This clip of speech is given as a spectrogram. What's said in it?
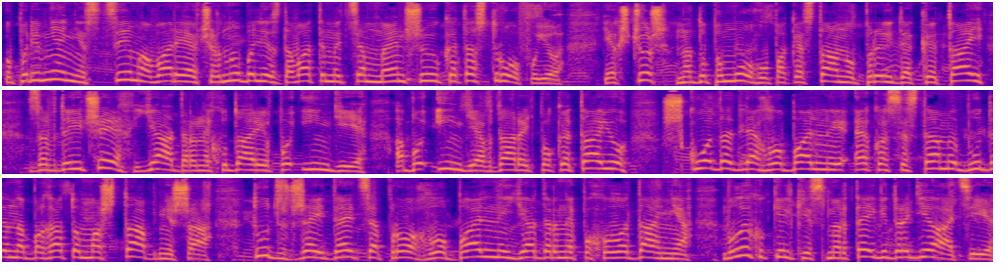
У порівнянні з цим аварія в Чорнобилі здаватиметься меншою катастрофою. Якщо ж на допомогу Пакистану прийде Китай, завдаючи ядерних ударів по Індії, або Індія вдарить по Китаю, шкода для глобальної екосистеми буде набагато масштабніша. Тут вже йдеться про глобальне ядерне похолодання, велику кількість смертей від радіації,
